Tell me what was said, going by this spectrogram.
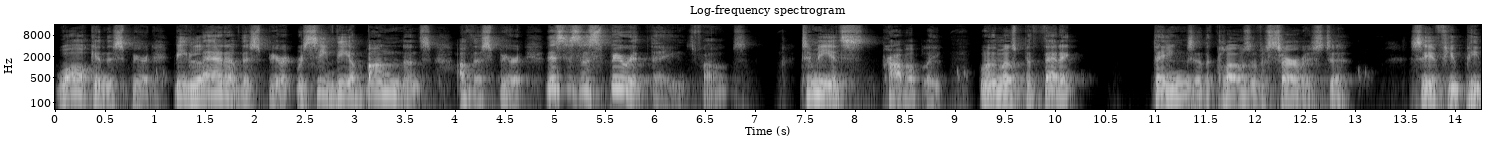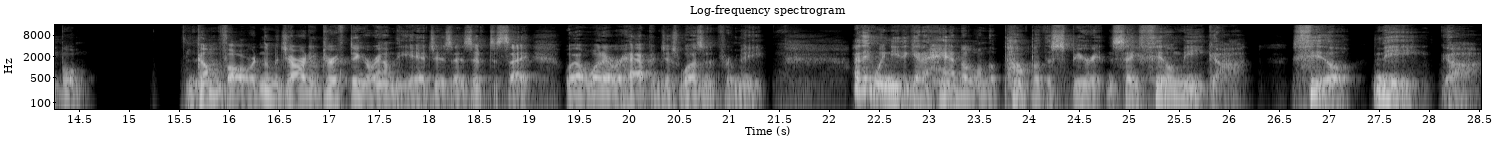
walk in the Spirit, be led of the Spirit, receive the abundance of the Spirit. This is a Spirit thing, folks. To me, it's probably one of the most pathetic things at the close of a service to see a few people come forward and the majority drifting around the edges as if to say, well, whatever happened just wasn't for me. I think we need to get a handle on the pump of the spirit and say, fill me, God. Fill me, God.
